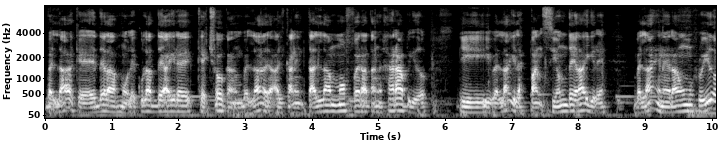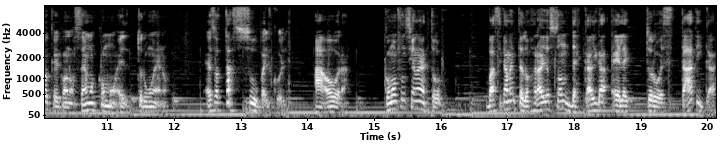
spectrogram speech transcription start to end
¿verdad? Que es de las moléculas de aire que chocan, ¿verdad? Al calentar la atmósfera tan rápido y, ¿verdad? Y la expansión del aire, ¿verdad? Genera un ruido que conocemos como el trueno. Eso está súper cool. Ahora, ¿Cómo funciona esto? Básicamente los rayos son descarga electroestática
